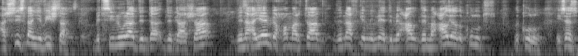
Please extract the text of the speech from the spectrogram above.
asisna yevishta, bitzinura dedasha, v'na'ayem bechomartav v'nafke mineh deme'alya lekulutz lekulu. He says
